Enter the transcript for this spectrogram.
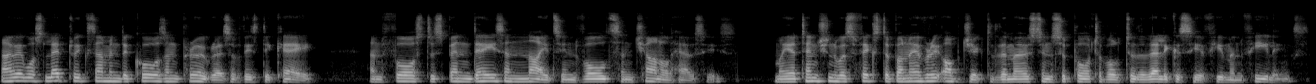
Now I was led to examine the cause and progress of this decay, and forced to spend days and nights in vaults and charnel houses. My attention was fixed upon every object the most insupportable to the delicacy of human feelings.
